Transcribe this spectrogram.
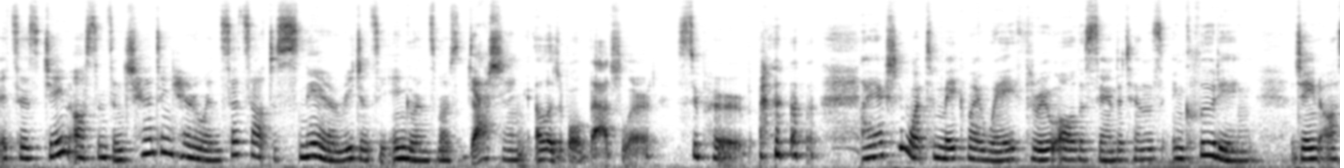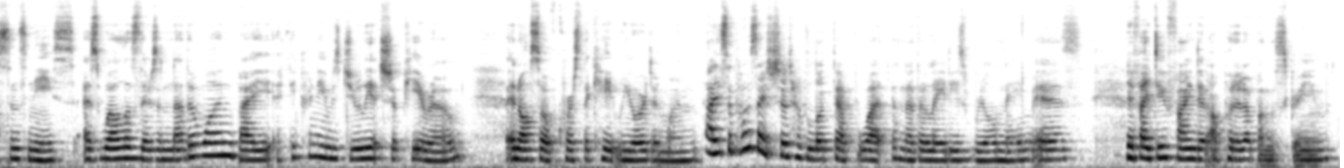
It says Jane Austen's enchanting heroine sets out to snare Regency England's most dashing, eligible bachelor. Superb. I actually want to make my way through all the Sanditons, including Jane Austen's niece, as well as there's another one by, I think her name is Juliet Shapiro, and also, of course, the Kate Riordan one. I suppose I should have looked up what another lady's real name is. If I do find it, I'll put it up on the screen.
